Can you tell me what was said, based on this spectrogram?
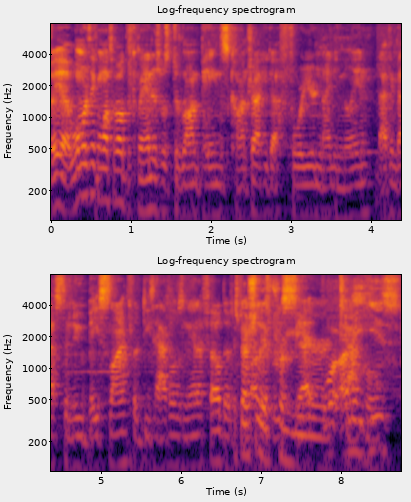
but yeah, one more thing I want to talk about the Commanders was Daron Payne's contract. He got four year, ninety million. I think that's the new baseline for D tackles in the NFL. There's Especially a premier Well, I mean, he's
